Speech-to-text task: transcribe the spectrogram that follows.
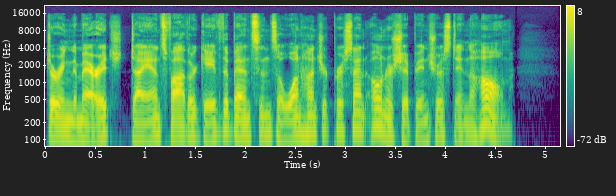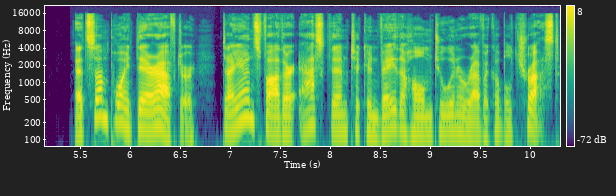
During the marriage, Diane's father gave the Bensons a 100% ownership interest in the home. At some point thereafter, Diane's father asked them to convey the home to an irrevocable trust,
